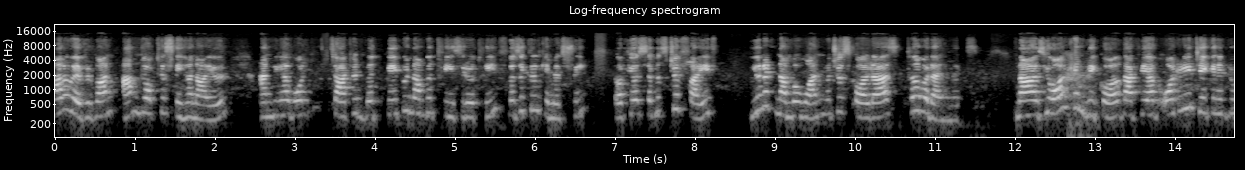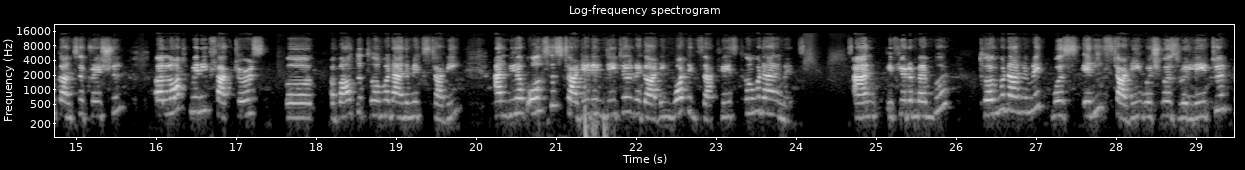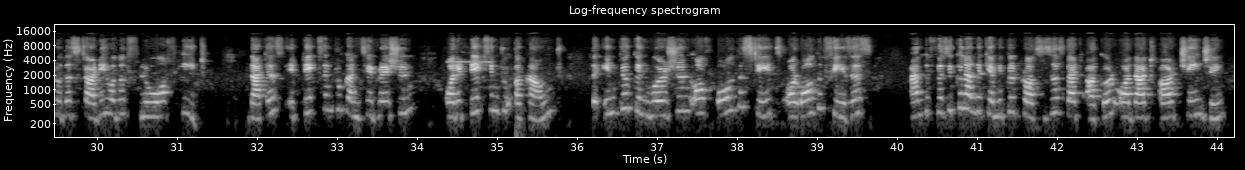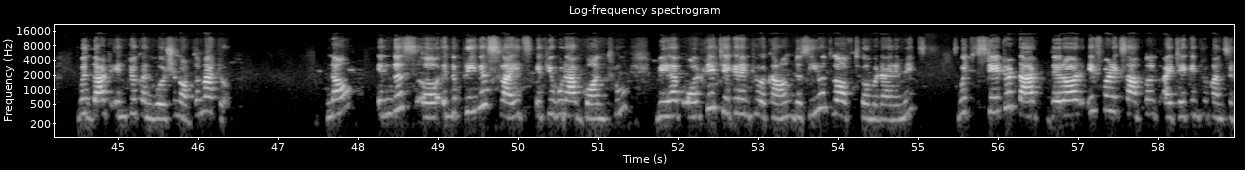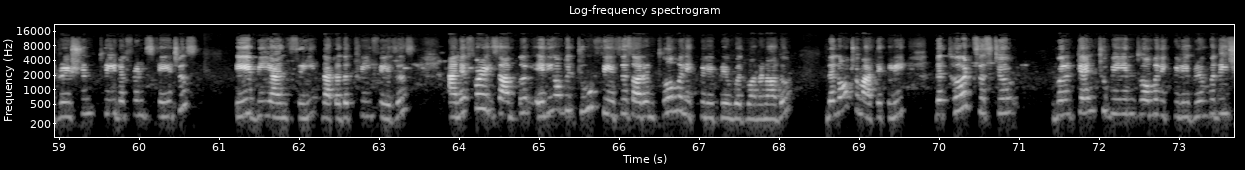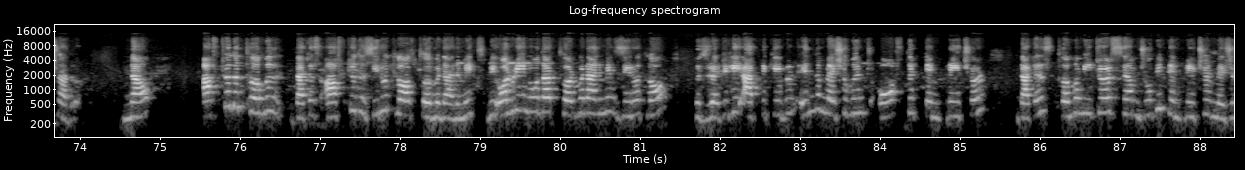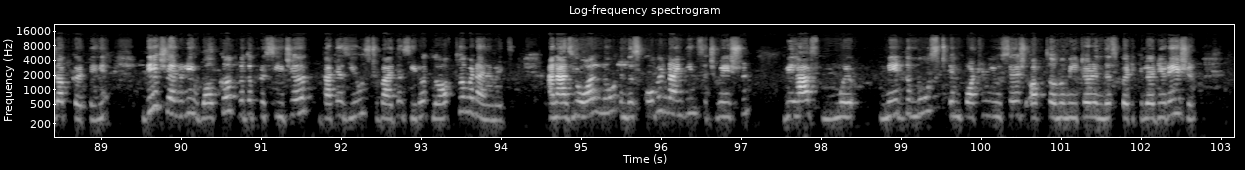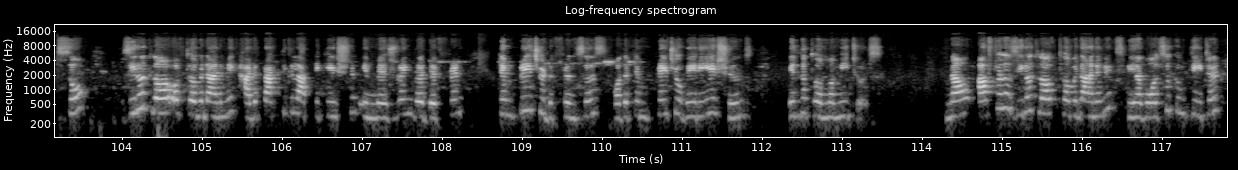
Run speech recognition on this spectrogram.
Hello everyone, I'm Dr. Sneha Nair and we have all started with paper number 303, Physical Chemistry of your semester 5, unit number 1 which is called as Thermodynamics. Now as you all can recall that we have already taken into consideration a lot many factors uh, about the thermodynamic study and we have also studied in detail regarding what exactly is thermodynamics. And if you remember, Thermodynamic was any study which was related to the study or the flow of heat. That is, it takes into consideration or it takes into account the interconversion of all the states or all the phases and the physical and the chemical processes that occur or that are changing with that interconversion of the matter. Now, in this, uh, in the previous slides, if you would have gone through, we have already taken into account the zeroth law of thermodynamics which stated that there are, if for example, I take into consideration three different stages, A, B, and C, that are the three phases. And if, for example, any of the two phases are in thermal equilibrium with one another, then automatically the third system will tend to be in thermal equilibrium with each other. Now, after the thermal, that is after the zeroth law of thermodynamics, we already know that thermodynamics zeroth law is readily applicable in the measurement of the temperature that is thermometers se hum jo bhi temperature measure up karte hain they generally work up with the procedure that is used by the zeroth law of thermodynamics. And as you all know in this covid-19 situation we have made the most important usage of thermometer in this particular duration. So zeroth law of thermodynamics had a practical application in measuring the different temperature differences or the temperature variations in the thermometers. Now, after the zeroth law of thermodynamics, we have also completed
